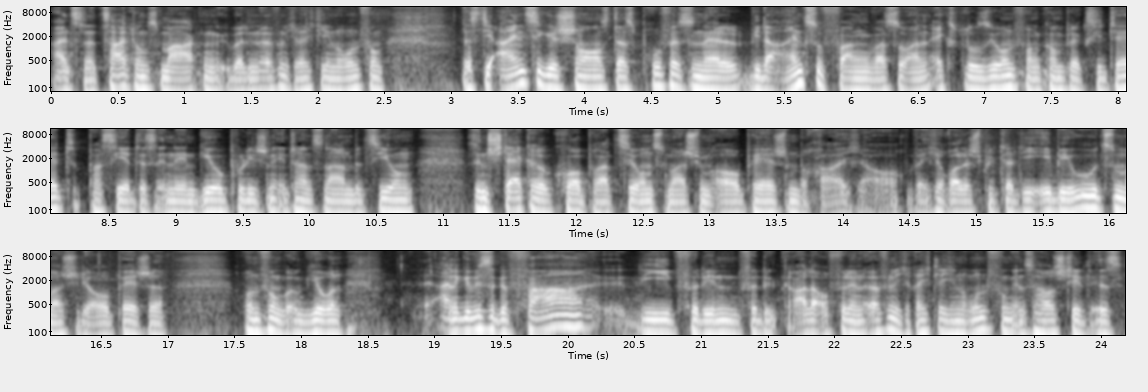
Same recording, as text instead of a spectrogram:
einzelne Zeitungsmarken, über den öffentlich-rechtlichen Rundfunk dass die einzige Chance, das professionell wieder einzufangen, was so an Explosion von Komplexität passiert ist in den geopolitischen internationalen Beziehungen, sind stärkere Kooperationen, zum Beispiel im europäischen Bereich auch. Welche Rolle spielt da die EBU, zum Beispiel die Europäische Rundfunkunion? Eine gewisse Gefahr, die für den, für den, gerade auch für den öffentlich-rechtlichen Rundfunk ins Haus steht, ist,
